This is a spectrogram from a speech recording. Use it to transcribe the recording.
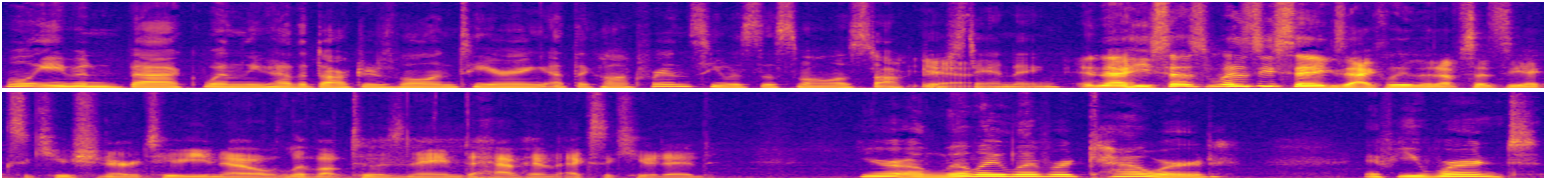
Well, even back when you had the doctors volunteering at the conference, he was the smallest doctor Yeah. standing. And now he says, what does he say exactly that upsets the executioner to, you know, live up to his name to have him executed? You're a lily livered coward. If you weren't,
